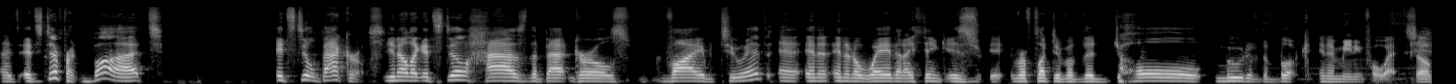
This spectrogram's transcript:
it's, it's different, but it's still Batgirls. You know, like it still has the Batgirls vibe to it, and, and, and in a way that I think is eh, reflective of the whole mood of the book in a meaningful way. So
